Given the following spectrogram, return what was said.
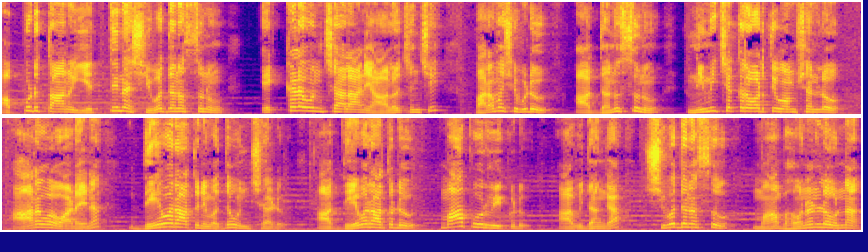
అప్పుడు తాను ఎత్తిన శివధనస్సును ఎక్కడ ఉంచాలా అని ఆలోచించి పరమశివుడు ఆ ధనుస్సును నిమిచక్రవర్తి వంశంలో ఆరవ వాడైన దేవరాతుని వద్ద ఉంచాడు. ఆ దేవరాతుడు మా పూర్వీకుడు. ఆ విధంగా శివధనస్సు మా భవనంలో ఉన్న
